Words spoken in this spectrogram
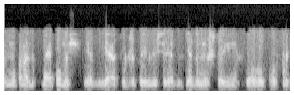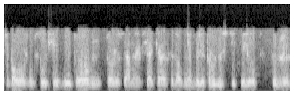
ему понадобится моя помощь, я, я тут же появлюсь рядом. Я думаю, что и в, в противоположном случае будет ровно то же самое. Всякий раз, когда у меня были трудности, Кирилл тут же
